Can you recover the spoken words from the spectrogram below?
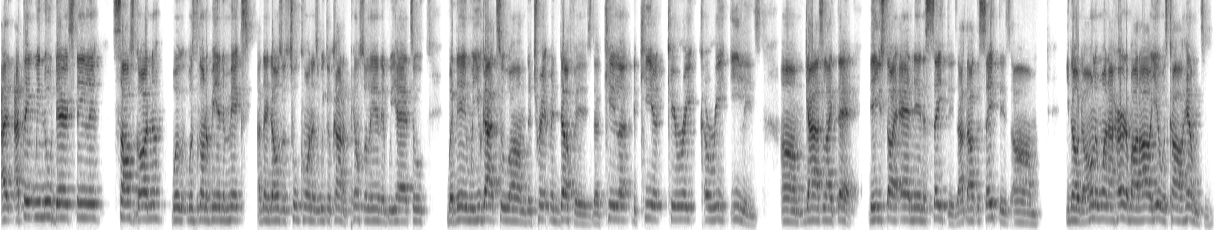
I, think we knew Derek Stingley, Sauce Gardner was, was to be in the mix. I think those were two corners we could kind of pencil in if we had to. But then when you got to um, the Trent McDuffie's, the Kila, the Kia, Kiri, Kari Ealy's, um, guys like that, then you start adding in the safeties. I thought the safeties, um, you know, the only one I heard about all year was Kyle Hamilton.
